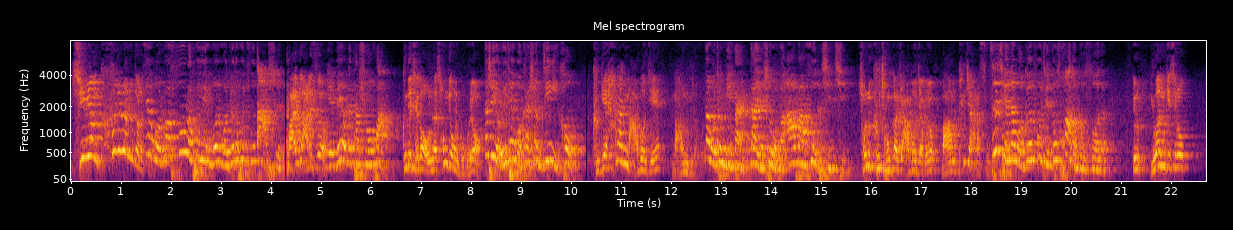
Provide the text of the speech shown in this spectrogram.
지면 큰일 나는 줄 因 알았어요. 为我若输了会我我觉得会出大事， 말도 안 했어요. 也没有跟他说话。 근데 제가 어느 날 성경을 보고요. 但是有一天我看圣经以后， 그게 하나님 아버지의 마음이더라고요. 那我就明白，那也是我们阿爸父的心情。 저는 그 전까지 아버지하고요 마음을 풀지 않았습니다. 之前呢，我跟父亲都话都不说的。 여러분 요한계시록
